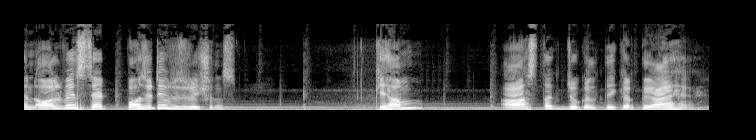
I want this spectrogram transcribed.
and always set positive resolutions कि हम आज तक जो गलती करते आए हैं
